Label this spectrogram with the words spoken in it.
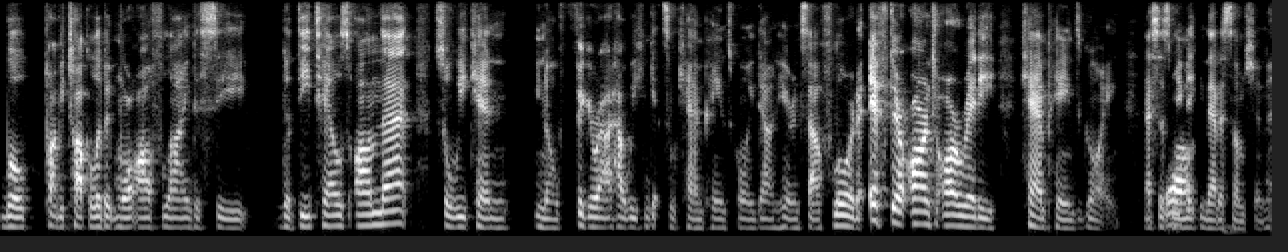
we'll probably talk a little bit more offline to see the details on that so we can you know figure out how we can get some campaigns going down here in South Florida if there aren't already campaigns going. That's just well, me making that assumption.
